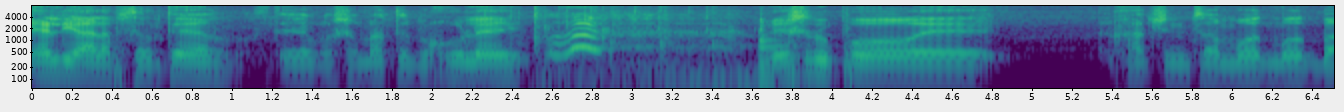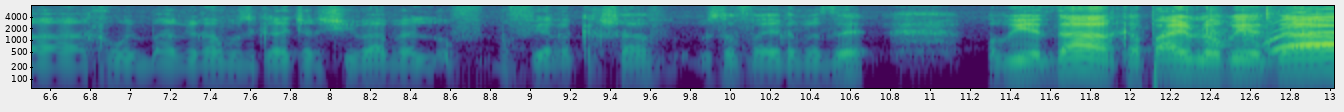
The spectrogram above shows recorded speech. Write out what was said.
אליה על הפסנתר, אז אלה כבר שמעתם וכולי. ויש לנו פה אחד שנמצא מאוד מאוד, ב- איך אומרים, באווירה המוזיקלית של הישיבה, אבל מופיע רק עכשיו, בסוף הערב הזה. אורי אלדר, כפיים לאורי אלדר.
